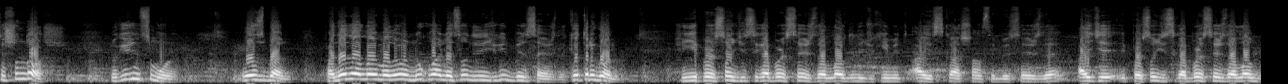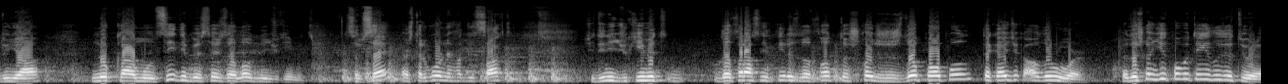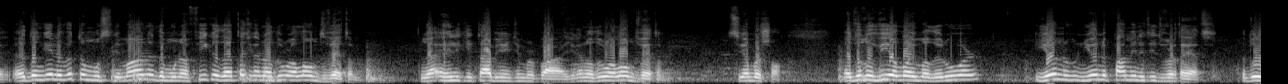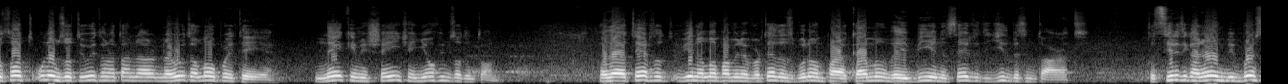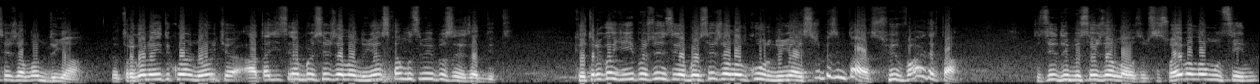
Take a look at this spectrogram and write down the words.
Të shëndoshë. Nuk ishin të sëmurë. Dhe s'bënë. Prandaj dhe Allahu i Madhëruar nuk ua lejon ditën e gjykimit me bërë sexhde. Kjo tregon që një person që s'ka bërë sexhde Allahut ditën e gjykimit, ai s'ka shans të bëjë sexhde. Ai që një person që s'ka bërë sexhde Allahut në dynja, nuk ka mundësi të bëjë sexhde Allahut ditën e gjykimit. Sepse është treguar në hadith të saktë që ditën e gjykimit do të thërrasë një thirrës do thotë të shkojë çdo popull tek ai që ka adhuruar. E do shkojnë gjithë popujt te idhujt e tyre, e do ngelen vetëm muslimanët dhe munafikët dhe ata që kanë adhuruar Allahun të vetëm. Nga ehli kitabi që kanë qenë përpara, që kanë adhuruar Allahun të vetëm. S'i kanë bërë shok. E do t'u vijë Allahu i Madhëruar, jo në jo në pamjen e tij të vërtetë. E do t'u thotë, unë jam Zoti juj, thonë ata, na rujt Allahu prej teje. Ne kemi shenjë që e njohim Zotin tonë. Edhe atëherë thotë vjen Allahu pamjen e vërtetë dhe zbulon parakëmbën dhe i bien në sexhde të gjithë besimtarët, të cilët i kanë rënë i kanë bërë sexhde Allahut në dynja. Dhe tregon ajeti kuranor që ata që s'kanë bërë sexhde Allahut në dynja s'kanë mundësi me bërë sexhde atë ditë. Kjo tregon që një person që s'ka bërë sexhde Allahut kurrë në dynja, s'është besimtar, s'hyn fare tek ata, të cilët do t'i bëjnë sexhde Allahut, sepse s'ua jep Allahu mundësinë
